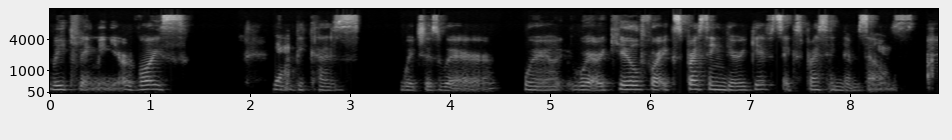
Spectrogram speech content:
reclaiming your voice yeah because which is where where we're killed for expressing their gifts expressing themselves yes.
